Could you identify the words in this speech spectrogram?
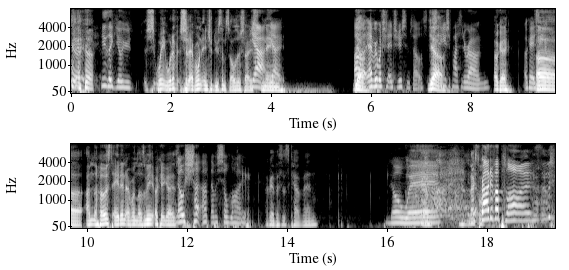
He's like, yo, you. Sh- Wait, what if should everyone introduce themselves or should I s- Yeah, name? yeah. Yeah. Uh, everyone should introduce themselves. You Yeah. should- You should pass it around. Okay. Okay. So Uh, I'm the host, Aiden. Everyone loves me. Okay, guys. no, shut up. That was so loud. Okay, this is Kevin. No way. Next one. Round of applause.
